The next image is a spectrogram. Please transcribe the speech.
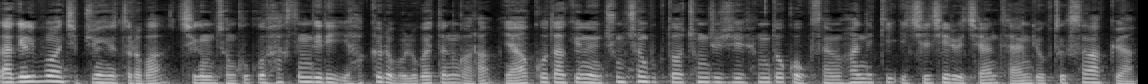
딱 1분만 집중해서 들어봐. 지금 전국구 학생들이 이 학교를 몰려고 했다는 거 알아? 야학고등학교는 충청북도 청주시 흥도구 옥산 환익기 277에 위치한 대한교육 특성학교야.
